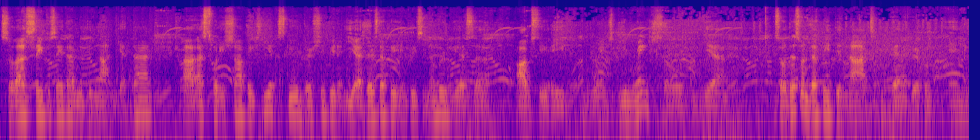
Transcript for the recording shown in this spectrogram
so that's safe to say that we did not get that. Uh, as for the shop HDXQ, there should be, a, yeah, there's definitely increase in number because uh, obviously a range beam range, so yeah. So this one definitely did not benefit from any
